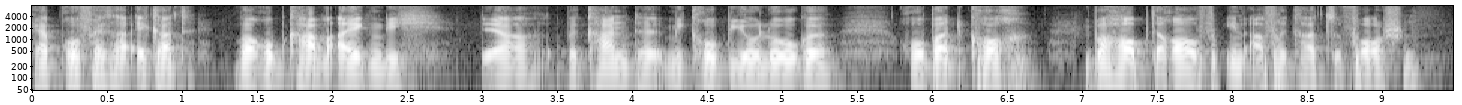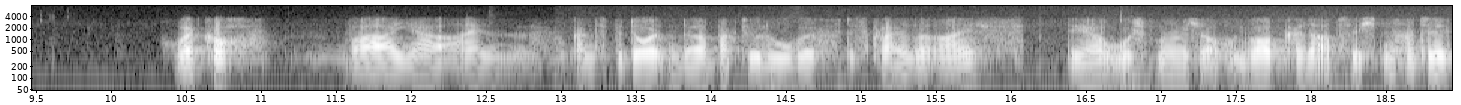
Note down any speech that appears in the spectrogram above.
Herr Professor Eckert, warum kam eigentlich der bekannte Mikrobiologe Robert Koch überhaupt darauf, in Afrika zu forschen? Robert Koch war ja ein ganz bedeutender Bakteriologe des Kaiserreichs, der ursprünglich auch überhaupt keine Absichten hatte,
